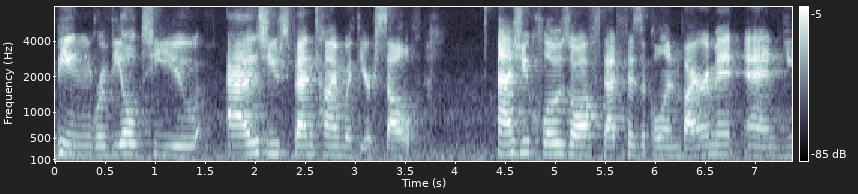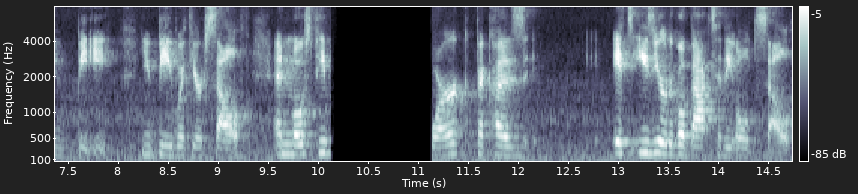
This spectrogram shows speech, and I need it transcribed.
being revealed to you as you spend time with yourself as you close off that physical environment and you be you be with yourself and most people work because it's easier to go back to the old self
